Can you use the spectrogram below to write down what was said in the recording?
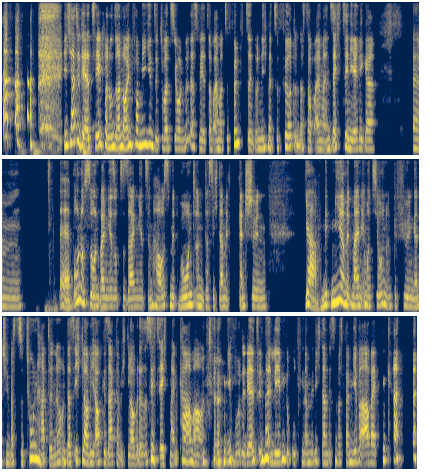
ich hatte dir erzählt von unserer neuen Familiensituation, ne, dass wir jetzt auf einmal zu fünf sind und nicht mehr zu viert und dass da auf einmal ein 16-jähriger ähm, äh, Bonussohn bei mir sozusagen jetzt im Haus mit wohnt und dass ich damit ganz schön ja, mit mir, mit meinen Emotionen und Gefühlen ganz schön was zu tun hatte. Ne? Und dass ich, glaube ich, auch gesagt habe, ich glaube, das ist jetzt echt mein Karma. Und irgendwie wurde der jetzt in mein Leben gerufen, damit ich da ein bisschen was bei mir bearbeiten kann.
